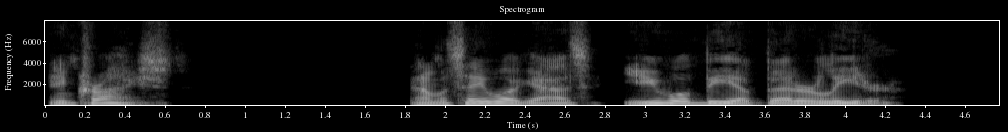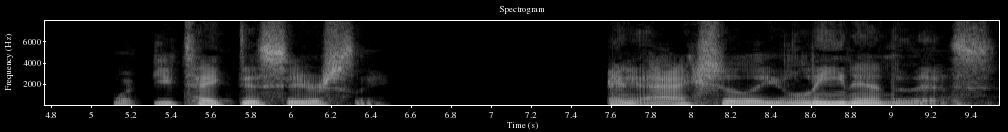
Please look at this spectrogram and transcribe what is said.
in Christ. And I'm going to tell you what, guys, you will be a better leader if you take this seriously and actually lean into this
